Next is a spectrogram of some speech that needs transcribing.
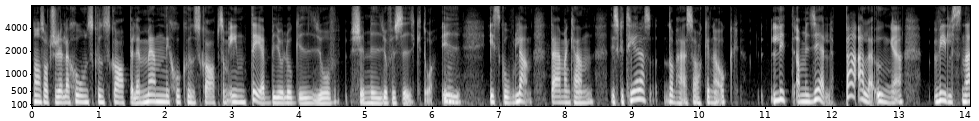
någon sorts relationskunskap eller människokunskap som inte är biologi och kemi och fysik då i, i skolan. Där man kan diskutera de här sakerna och lite, ja, hjälpa alla unga vilsna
